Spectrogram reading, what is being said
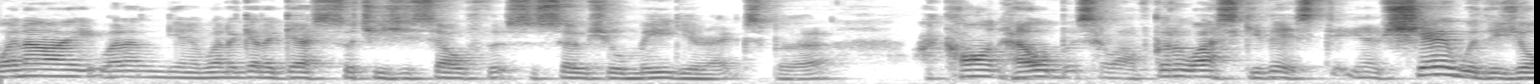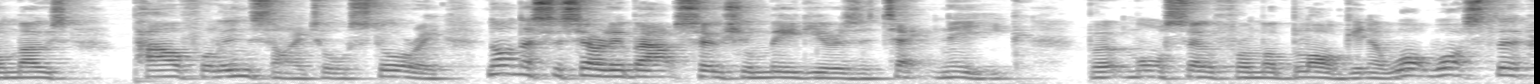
when I when I, you know when I get a guest such as yourself that's a social media expert, I can't help but say, well, I've got to ask you this. You know, share with us your most powerful insight or story, not necessarily about social media as a technique, but more so from a blog. You know, what what's the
